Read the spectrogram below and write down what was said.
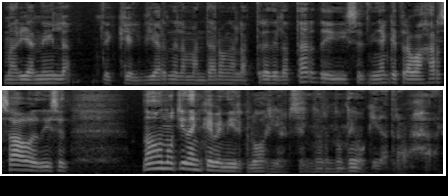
Marianela, de que el viernes la mandaron a las 3 de la tarde y dice, tenían que trabajar sábado. Y dice, no, no tienen que venir, gloria al Señor, no tengo que ir a trabajar.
